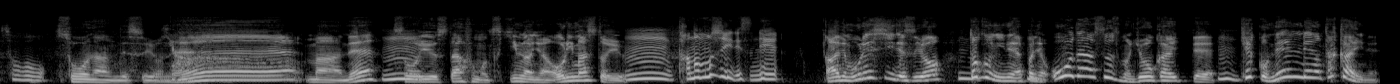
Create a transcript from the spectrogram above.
そそうなんですよね。まあね、うん。そういうスタッフも月村にはおりますというう。うん頼もしいですねあでも嬉しいですよ、うん。特にねやっぱりね、オーダースーツの業界って、うん。結構年齢の高いね。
